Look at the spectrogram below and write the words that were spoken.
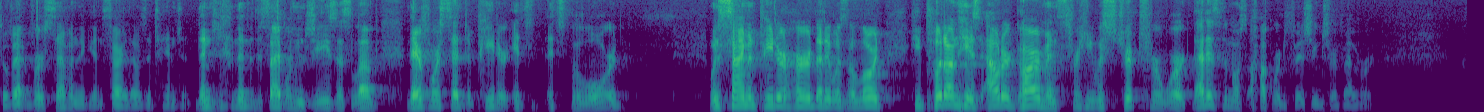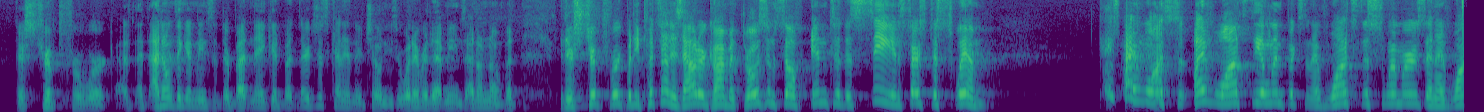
So, verse 7 again. Sorry, that was a tangent. Then, then the disciple whom Jesus loved therefore said to Peter, It's, it's the Lord. When Simon Peter heard that it was the Lord, he put on his outer garments, for he was stripped for work. That is the most awkward fishing trip ever. They're stripped for work. I don't think it means that they're butt naked, but they're just kind of in their chonies or whatever that means. I don't know. But they're stripped for work. But he puts on his outer garment, throws himself into the sea, and starts to swim. Guys, I've watched, I've watched the Olympics and I've watched the swimmers and I've watched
